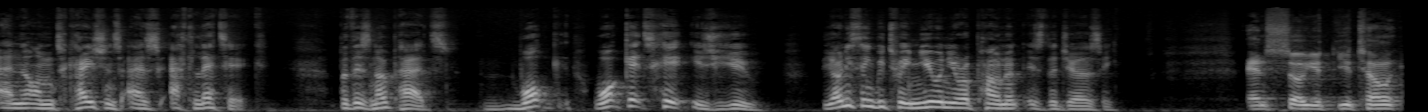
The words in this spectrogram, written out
and on occasions as athletic, but there's no pads. What what gets hit is you. The only thing between you and your opponent is the jersey. And so you you tell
